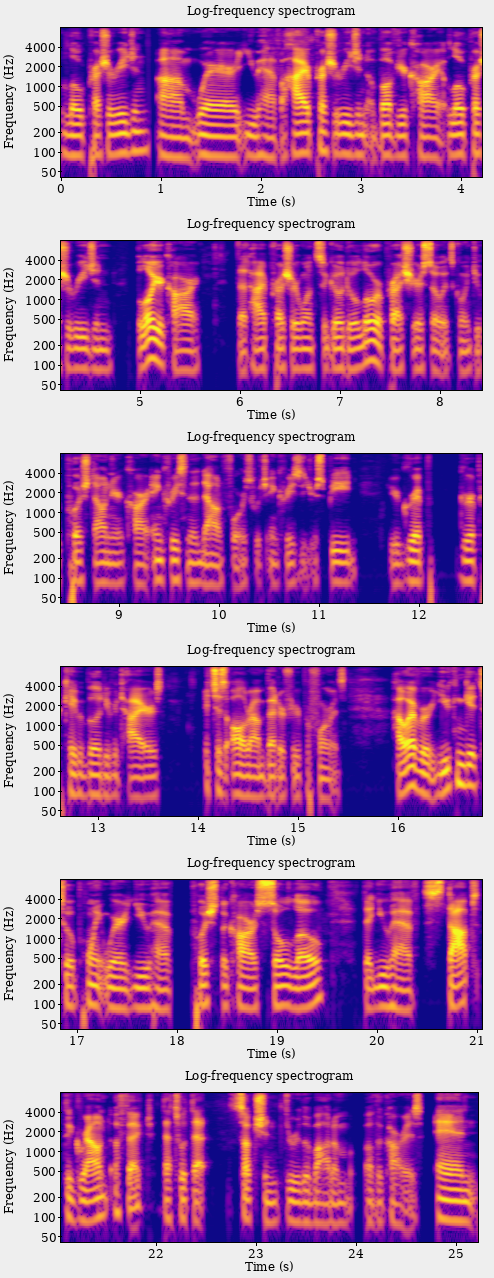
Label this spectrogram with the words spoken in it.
low pressure region um, where you have a higher pressure region above your car, a low pressure region below your car. That high pressure wants to go to a lower pressure, so it's going to push down your car, increasing the downforce, which increases your speed, your grip, grip capability of your tires. It's just all around better for your performance. However, you can get to a point where you have pushed the car so low that you have stopped the ground effect. That's what that suction through the bottom of the car is. And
